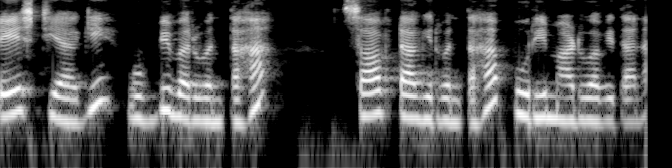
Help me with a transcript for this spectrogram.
ಟೇಸ್ಟಿಯಾಗಿ ಉಬ್ಬಿ ಬರುವಂತಹ, ಸಾಫ್ಟ್ ಆಗಿರುವಂತಹ ಪೂರಿ ಮಾಡುವ ವಿಧಾನ.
